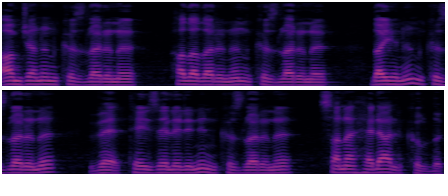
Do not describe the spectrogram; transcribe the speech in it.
amcanın kızlarını, halalarının kızlarını, dayının kızlarını ve teyzelerinin kızlarını sana helal kıldık.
